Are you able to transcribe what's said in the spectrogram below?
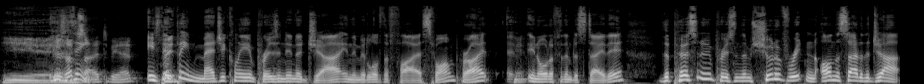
Yeah. There's the thing. upside to be had. if they've been magically imprisoned in a jar in the middle of the fire swamp, right, in order for them to stay there, the person who imprisoned them should have written on the side of the jar,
